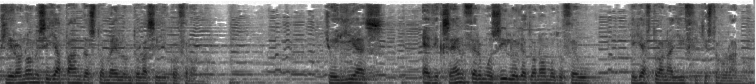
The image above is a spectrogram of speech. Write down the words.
κληρονόμησε για πάντα στο μέλλον το βασιλικό θρόνο. Και ο Ηλίας έδειξε ένθερμο ζήλο για τον νόμο του Θεού και γι' αυτό αναλήφθηκε στον ουρανό.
